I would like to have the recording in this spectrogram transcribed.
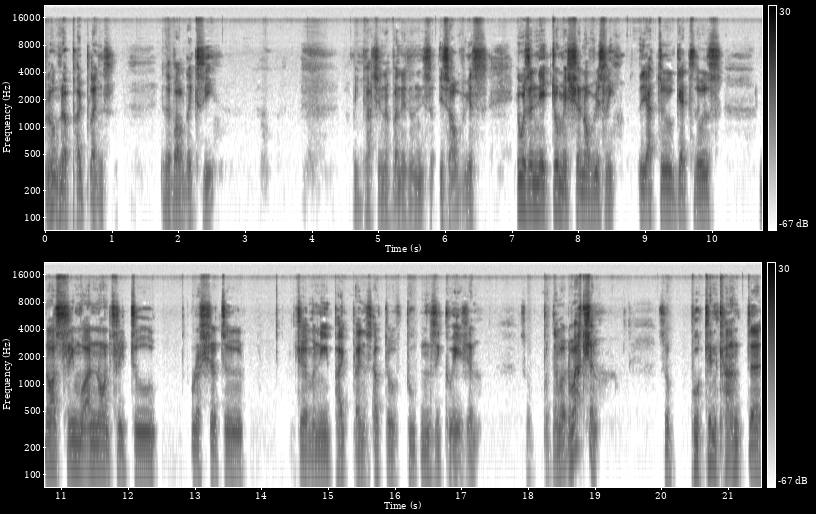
Blown up pipelines in the Baltic Sea. I've been catching up on it, and it's, it's obvious. It was a NATO mission, obviously. They had to get those Nord Stream 1, Nord Stream 2, Russia to Germany pipelines out of Putin's equation. So put them out of action. So Putin can't uh,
